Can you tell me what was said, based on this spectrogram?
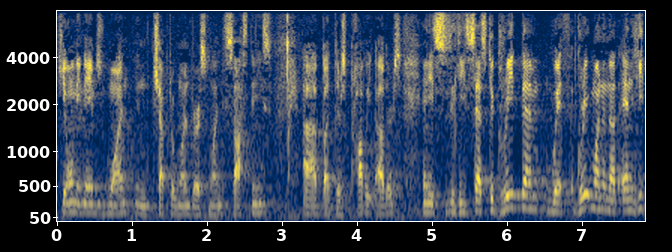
He only names one in chapter 1, verse 1, Sosthenes, but there's probably others. And he, he says to greet them with, greet one another. And he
